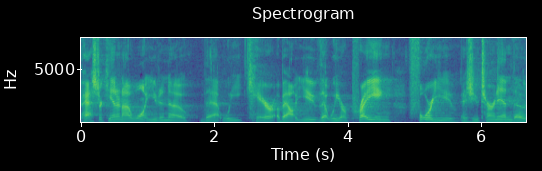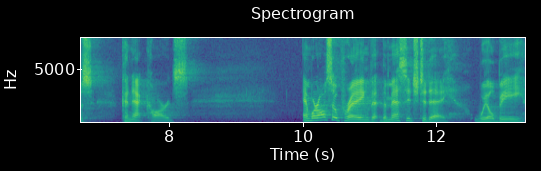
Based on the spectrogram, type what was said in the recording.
Pastor Ken and I want you to know that we care about you, that we are praying for you as you turn in those connect cards. And we're also praying that the message today will be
